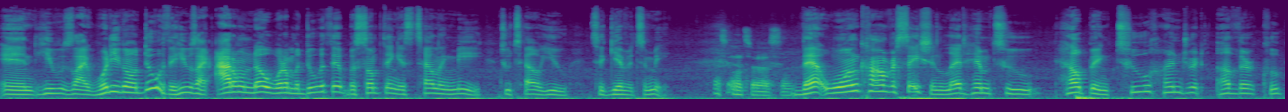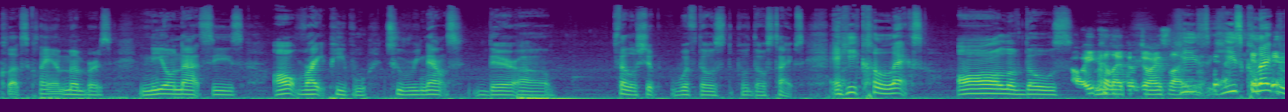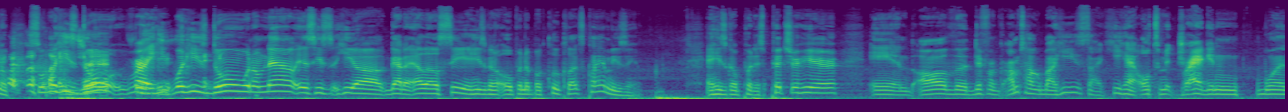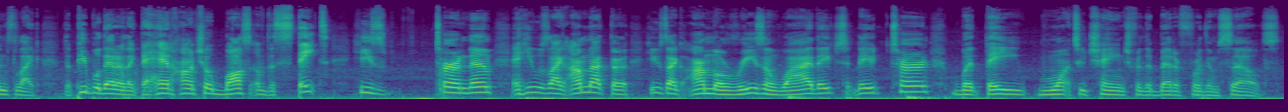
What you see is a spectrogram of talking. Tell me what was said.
and he was like, "What are you gonna do with it?" He was like, "I don't know what I'm gonna do with it, but something is telling me to tell you to give it to me." That's interesting. That one conversation led him to helping 200 other Ku Klux Klan members, neo Nazis, alt right people to renounce their uh, fellowship with those with those types, and he collects all of those Oh, he collected joints like he's he's collecting them. So what he's doing, right? He, what he's doing with them now is he's he uh got an LLC and he's gonna open up a Ku Klux Klan museum, and he's gonna put his picture here and all the different. I'm talking about he's like he had Ultimate Dragon ones, like the people that are like the head honcho boss of the state. He's turned them, and he was like, I'm not the. He was like, I'm a reason why they they turn, but they want to change for the better for themselves.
